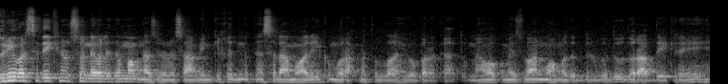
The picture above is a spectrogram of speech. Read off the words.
دنیا بھر سے دیکھنے اور سننے والے تمام ناظرین و سامعین کی خدمت میں السلام علیکم ورحمۃ اللہ وبرکاتہ۔ میں ہوں آپ میزبان محمد عبدالودود اور آپ دیکھ رہے ہیں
